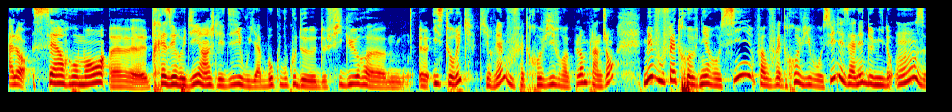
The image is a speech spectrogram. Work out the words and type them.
Alors, c'est un roman euh, très érudit, hein, je l'ai dit, où il y a beaucoup, beaucoup de, de figures euh, euh, historiques qui reviennent. Vous faites revivre plein, plein de gens, mais vous faites revenir aussi, enfin, vous faites revivre aussi les années 2011,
